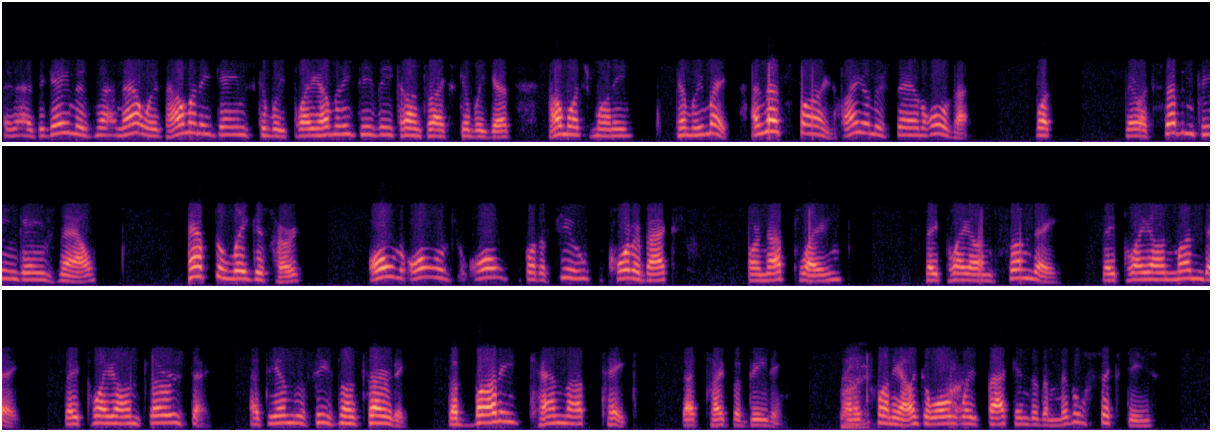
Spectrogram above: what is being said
uh, the game is now is how many games can we play? How many TV contracts can we get? How much money can we make? and that's fine. I understand all of that, but there are 17 games now. Half the league is hurt. All, all, of, all but a few quarterbacks are not playing. They play on Sunday. They play on Monday. They play on Thursday. At the end of the season on Saturday. The body cannot take that type of beating. Right. And it's funny, I go all the way back into the middle 60s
